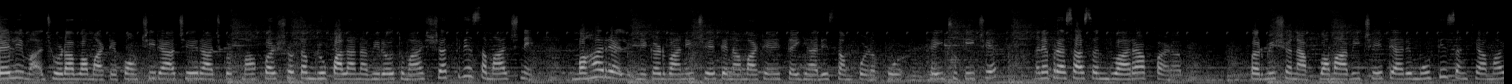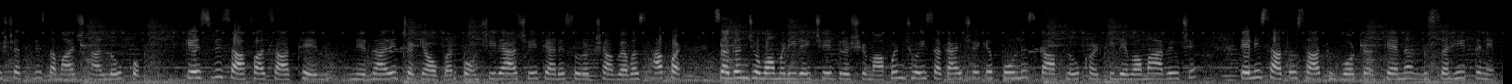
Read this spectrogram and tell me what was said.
રેલીમાં જોડાવા માટે પહોંચી રહ્યા છે. રાજકોટમાં પરસોત્તમ રૂપાલાના વિરોધમાં ક્ષત્રિય સમાજની મહારેલી નીકળવાની છે. તેના માટેની તૈયારી સંપૂર્ણ પૂર્ણ થઈ ચૂકી છે અને પ્રશાસન દ્વારા પણ પરમિશન આપવામાં આવી છે ત્યારે મોટી સંખ્યામાં ક્ષત્રિય સમાજના લોકો કેસરી સાફા સાથે નિર્ધારિત જગ્યા ઉપર પહોંચી રહ્યા છે. ત્યારે સુરક્ષા વ્યવસ્થા પણ સઘન જોવા મળી રહી છે. દ્રશ્યમાં પણ જોઈ શકાય છે કે પોલીસ કાફલો ખડકી દેવામાં આવ્યો છે. તેની સાથોસાથ વોટર કેનલ સહિતની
